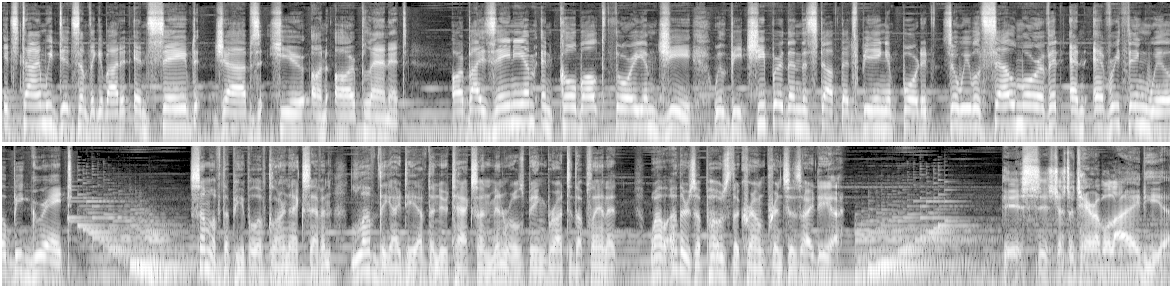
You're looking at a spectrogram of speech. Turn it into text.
It's time we did something about it and saved jobs here on our planet. Our byzanium and cobalt thorium G will be cheaper than the stuff that's being imported, so we will sell more of it and everything will be great. Some of the people of Glarnek 7 loved the idea of the new tax on minerals being brought to the planet, while others opposed the Crown Prince's idea. This is just a terrible idea.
